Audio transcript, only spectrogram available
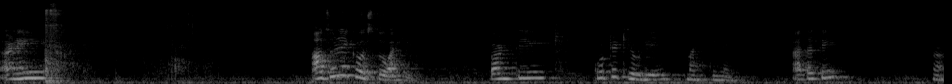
आणि अजून एक वस्तू आहे पण ती कुठे ठेवली आहे माहिती नाही. आता ती हां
